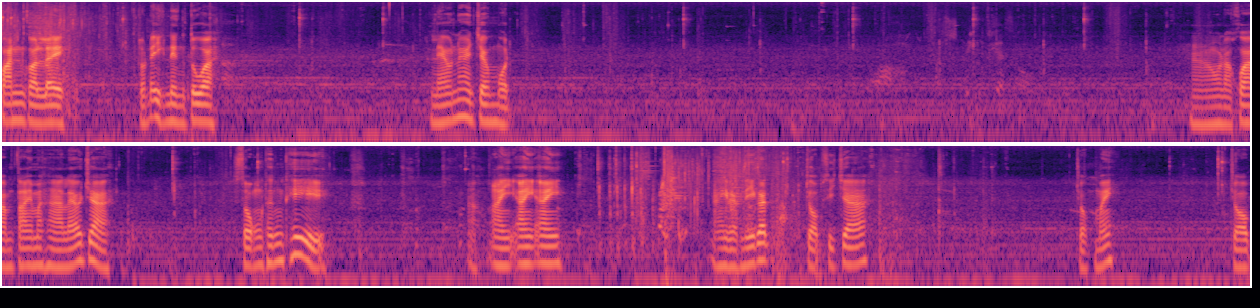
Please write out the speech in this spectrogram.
ฟันก่อนเลยตัวนั้นอีกหนึ่งตัว แล้วน่าจะหมด เอาละความตายมาหาแล้วจ้ะ ส่งถึงที่ อ้าวไอไอไอไอแบบนี้ก็จบสิจ้าจบไหม จบ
